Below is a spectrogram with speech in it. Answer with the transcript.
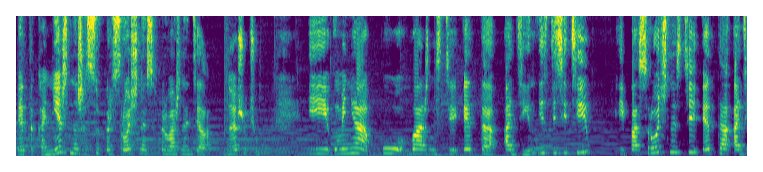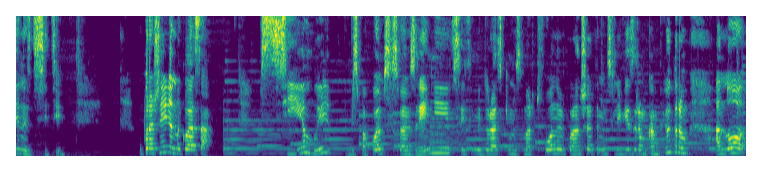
Это, конечно же, супер срочное, супер важное дело, но я шучу. И у меня по важности это 1 из 10, и по срочности это 1 из 10. Упражнение на глаза все мы беспокоимся о своем зрении с этими дурацкими смартфонами, планшетами, телевизором, компьютером. Оно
